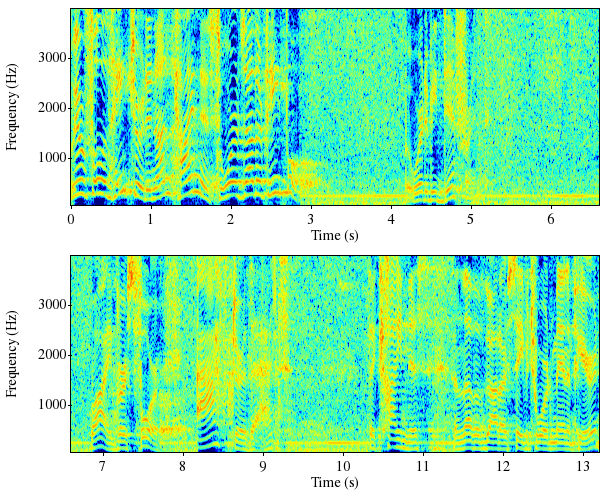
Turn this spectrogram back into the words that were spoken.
We were full of hatred and unkindness towards other people. But we're to be different. Why? Verse 4 After that, the kindness and love of God our Savior toward man appeared,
